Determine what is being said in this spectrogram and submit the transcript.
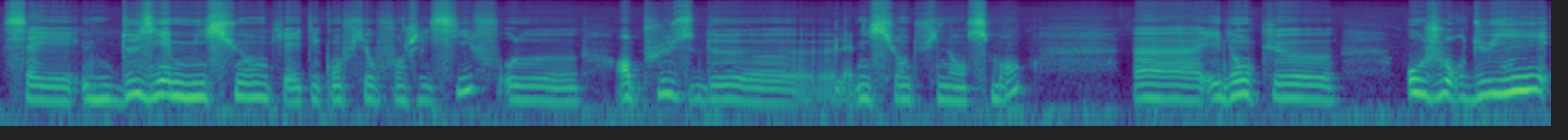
C'est une deuxième mission qui a été confiée au fonds GESIF, au- en plus de euh, la mission de financement. Euh, et donc, euh, aujourd'hui,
